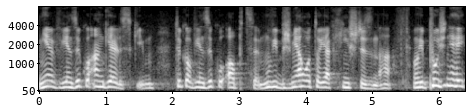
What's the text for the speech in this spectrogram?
nie w języku angielskim, tylko w języku obcym. Mówi, brzmiało to jak chińszczyzna. Mówi, później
